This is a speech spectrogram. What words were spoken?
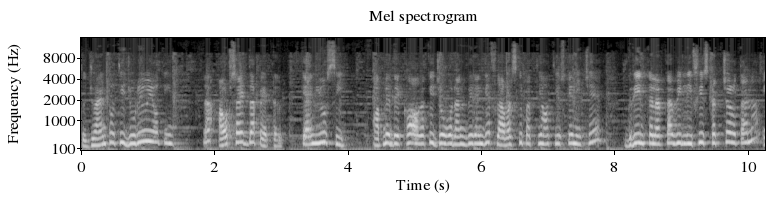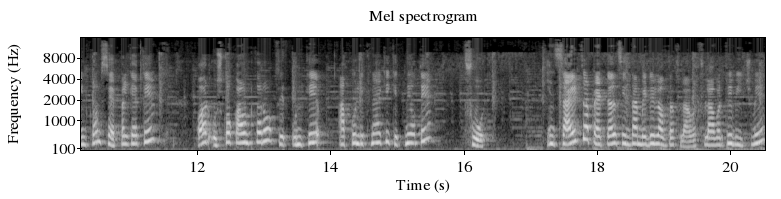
तो ज्वाइंट होती, जुड़ी हुई होती है। ना outside the petal can you see आपने देखा होगा कि जो वो रंग बिरंगे फ्लावर्स की पत्तियाँ होती है, उसके नीचे ग्रीन कलर का भी लीफी स्ट्रक्चर होता है ना, इनको हम सेपल कहते हैं। और उसको काउंट करो, फिर उनके आपको लिखना है कि कितने होते हैं? Four inside the petals in the middle of the flower flower के बीच में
